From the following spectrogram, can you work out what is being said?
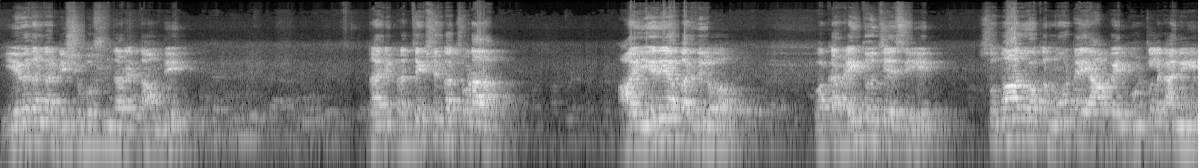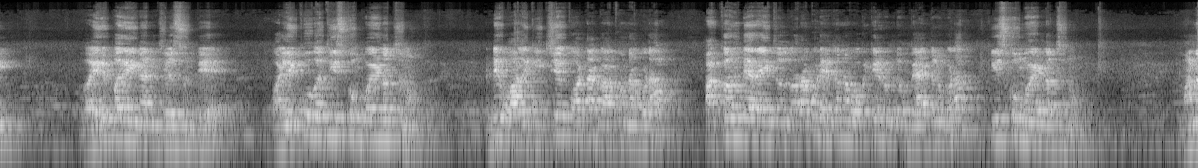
ఏ విధంగా డిస్ట్రిబ్యూషన్ జరుగుతూ ఉంది? దాన్ని ప్రత్యక్షంగా చూడాల ఆ ఏరియా పరిధిలో ఒక రైతు వచ్చేసి సుమారు ఒక నూట యాభై గుంటలు కానీ వైరుపరి కానీ చేస్తుంటే వాళ్ళు ఎక్కువగా తీసుకొని పోయి ఉండొచ్చును అంటే వాళ్ళకి ఇచ్చే కోటా కాకుండా కూడా పక్కన ఉండే రైతుల ద్వారా కూడా ఏదైనా ఒకటి రెండు బ్యాగులు కూడా తీసుకొని పోయి ఉండొచ్చును మన.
